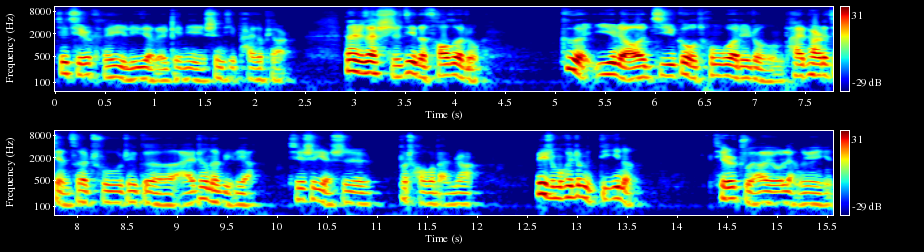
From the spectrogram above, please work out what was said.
就其实可以理解为给你身体拍个片儿。但是在实际的操作中，各医疗机构通过这种拍片的检测出这个癌症的比例啊，其实也是不超过百分之二。为什么会这么低呢？其实主要有两个原因。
